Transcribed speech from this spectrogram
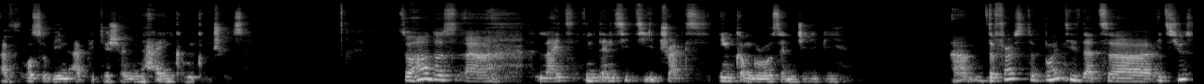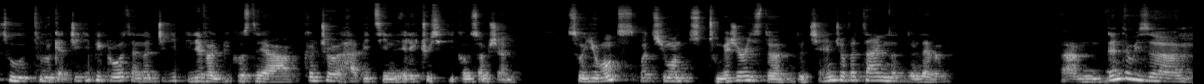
have also been application in high income countries. So how does uh, light intensity tracks income growth and GDP? Um, the first point is that uh, it's used to, to look at GDP growth and not GDP level because there are cultural habits in electricity consumption. So you want what you want to measure is the, the change over time, not the level. Um, then there is a,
